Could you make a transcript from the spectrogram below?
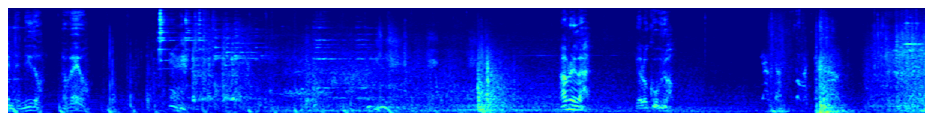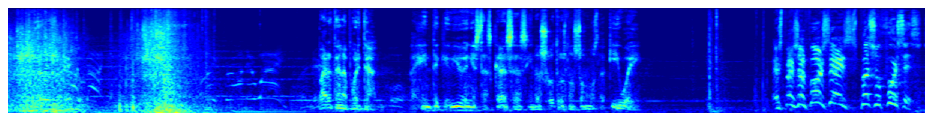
Entendido. Lo veo. Ábrela. Yo lo cubro. Párate en la puerta. Hay gente que vive en estas casas y nosotros no somos de aquí, güey. ¡Special Forces! Special Forces.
